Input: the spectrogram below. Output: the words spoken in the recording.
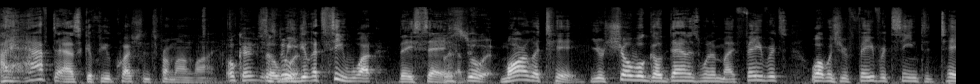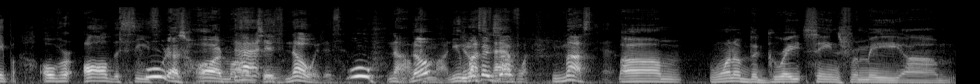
I have to ask a few questions from online. Okay, so let's do we it. do- let's see what they say. Let's do it. Marla T, your show will go down as one of my favorites. What was your favorite scene to tape over all the seasons? Ooh, that's hard, Marla That T. is no, it isn't. Woo. No, No? come on, you, You must think so? have one. You must. Have. Um, one of the great scenes for me um,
